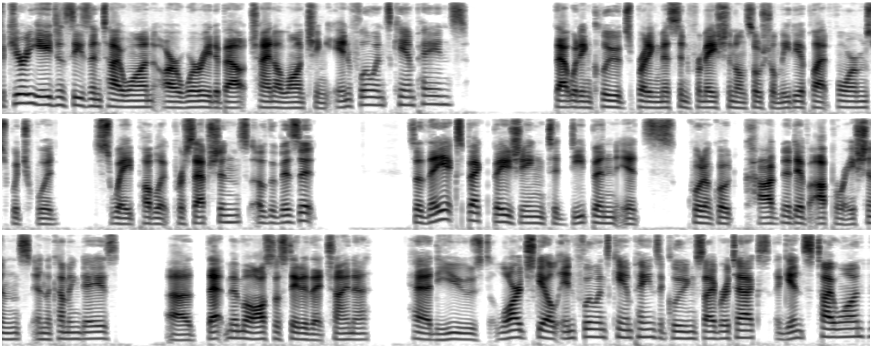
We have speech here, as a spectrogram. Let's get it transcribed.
security agencies in Taiwan are worried about China launching influence campaigns. That would include spreading misinformation on social media platforms, which would sway public perceptions of the visit. So they expect Beijing to deepen its quote unquote cognitive operations in the coming days. Uh, that memo also stated that China had used large scale influence campaigns, including cyber attacks, against Taiwan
